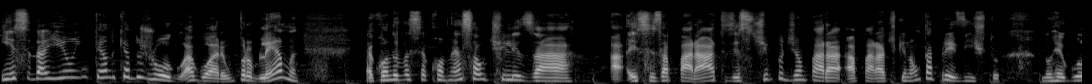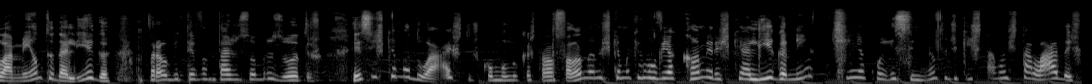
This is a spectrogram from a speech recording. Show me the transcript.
E esse daí eu entendo que é do jogo. Agora, o problema é quando você começa a utilizar esses aparatos, esse tipo de aparato que não está previsto no regulamento da liga para obter vantagem sobre os outros. Esse esquema do Astros, como o Lucas estava falando, era um esquema que envolvia câmeras que a liga nem tinha conhecimento de que estavam instaladas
